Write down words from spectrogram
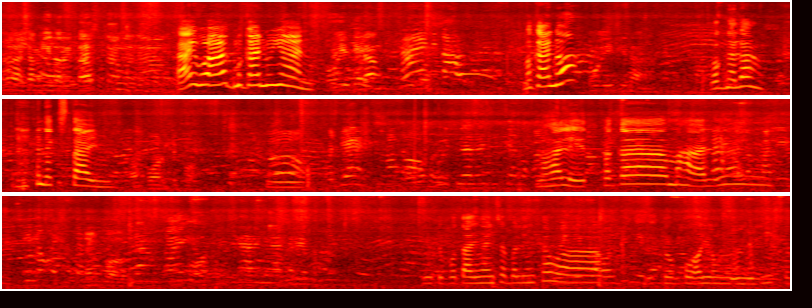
Ah, isang kilo rin ta. Ay, wag! Magkano yan? 280 lang. Magkano? 280 lang. Wag na lang. Next time. 140 po. Hmm. Mahalit. Pagka mahal, eh, Dito po tayo ngayon sa Balintawak. Ito po yung ano dito.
